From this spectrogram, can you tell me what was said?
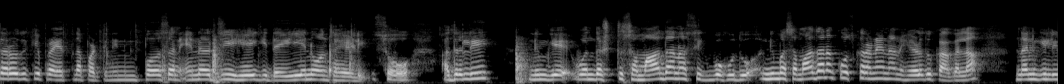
ತರೋದಕ್ಕೆ ಪ್ರಯತ್ನ ಪಡ್ತೀನಿ. ನಿಮ್ಮ ಪರ್ಸನ್ ಎನರ್ಜಿ ಹೇಗಿದೆ, ಏನು ಅಂತ ಹೇಳಿ. ಸೊ ಅದರಲ್ಲಿ ನಿಮಗೆ ಒಂದಷ್ಟು ಸಮಾಧಾನ ಸಿಗಬಹುದು. ನಿಮ್ಮ ಸಮಾಧಾನಕ್ಕೋಸ್ಕರನೇ ನಾನು ಹೇಳೋದಕ್ಕಾಗಲ್ಲ. ನನಗಿಲ್ಲಿ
